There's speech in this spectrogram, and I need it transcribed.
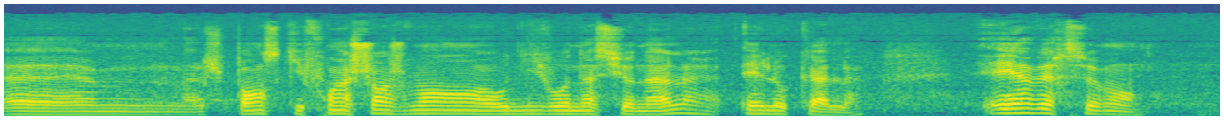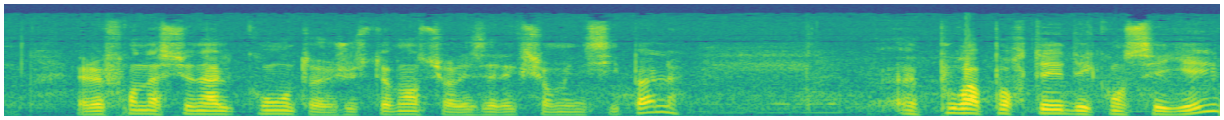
Je pense qu'il faut un changement au niveau national et local. Et inversement. le Front National compte justement sur les élections municipales pour apporter des conseillers,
